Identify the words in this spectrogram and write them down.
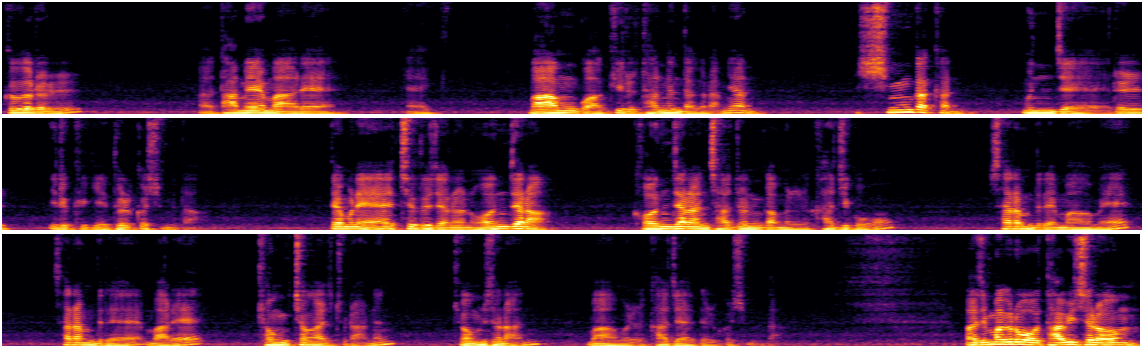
그거를 어, 담의 말에 에, 마음과 귀를 닫는다 그러면 심각한 문제를 일으키게 될 것입니다. 때문에 지도자는 언제나 건전한 자존감을 가지고 사람들의 마음에 사람들의 말에 경청할 줄 아는 겸손한 마음을 가져야 될 것입니다. 마지막으로 다윗처럼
